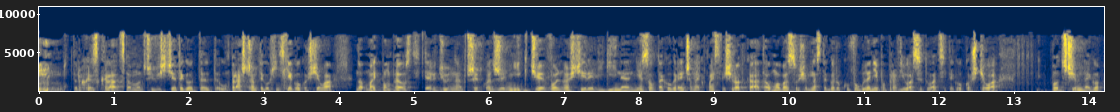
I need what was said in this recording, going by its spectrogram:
trochę skracam oczywiście, tego, te, te, upraszczam tego chińskiego kościoła. No, Mike Pompeo stwierdził na przykład, że nigdzie wolności religijne nie są tak ograniczone jak w państwie środka, a ta umowa z 18 roku w ogóle nie poprawiła sytuacji tego kościoła podziemnego.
